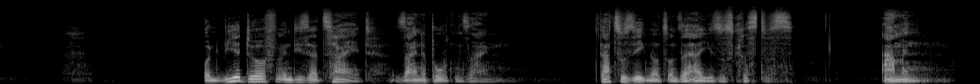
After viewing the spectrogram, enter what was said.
Und wir dürfen in dieser Zeit seine Boten sein. Dazu segne uns unser Herr Jesus Christus. Amen.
